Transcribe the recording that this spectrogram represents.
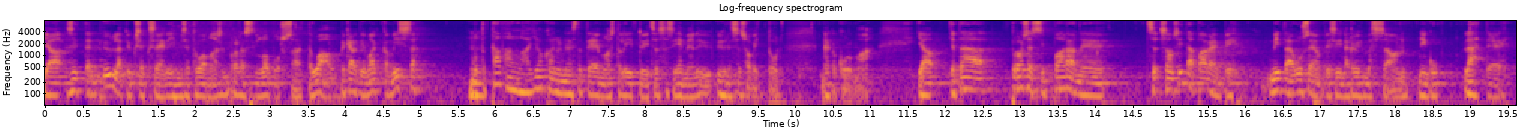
Ja sitten yllätyksekseen ihmiset huomaa sen prosessin lopussa, että wow, me käytiin vaikka missä, Mm. Mutta tavallaan jokainen näistä teemoista liittyy itse asiassa siihen meidän yhdessä sovittuun näkökulmaan. Ja, ja tämä prosessi paranee, se, se on sitä parempi, mitä useampi siinä ryhmässä on, niin kuin lähtee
